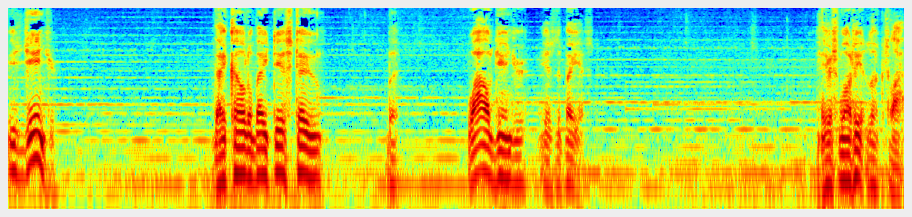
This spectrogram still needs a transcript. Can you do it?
is ginger. They cultivate this too, but wild ginger is the best. Here's what it looks like.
